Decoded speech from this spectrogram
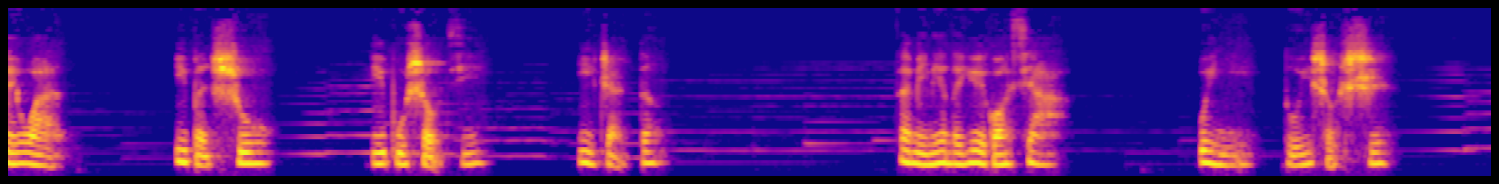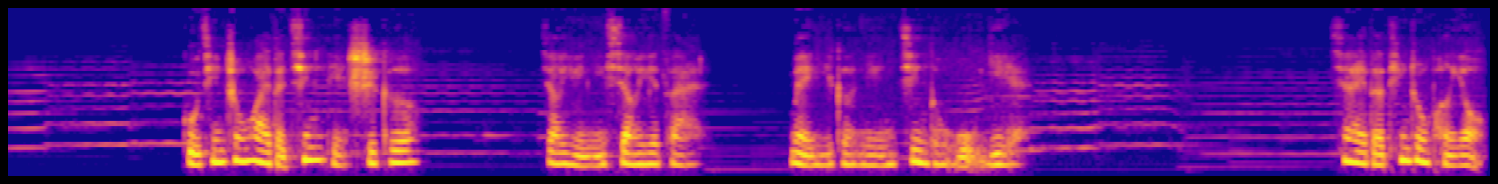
每晚，一本书，一部手机，一盏灯，在明亮的月光下，为你读一首诗。古今中外的经典诗歌，将与您相约在每一个宁静的午夜。亲爱的听众朋友，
